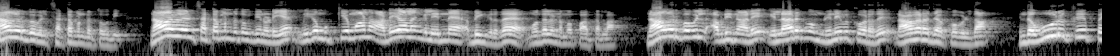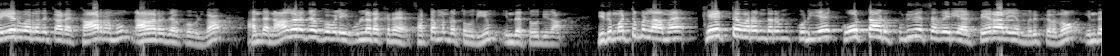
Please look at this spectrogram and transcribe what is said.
நாகர்கோவில் சட்டமன்ற தொகுதி. நாகர்கோவில் சட்டமன்ற தொகுதியினுடைய மிக முக்கியமான அடையாளங்கள் என்ன அப்படிங்கிறத முதல்ல நம்ம பார்த்துடலாம். நாகர்கோவில் அப்படின்னாலே எல்லாருக்கும் நினைவுக்கு வர்றது நாகராஜா கோவில் தான். இந்த ஊருக்கு பெயர் வர்றதுக்கான காரணமும் நாகராஜா கோவில் தான். அந்த நாகராஜா கோவிலை உள்ளடக்கிற சட்டமன்ற தொகுதியும் இந்த தொகுதி தான். இது மட்டும் இல்லாமல் கேட்ட வரம் கூடிய கோட்டாறு புனித சவேரியார் பேராலயம் இருக்கிறதும் இந்த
